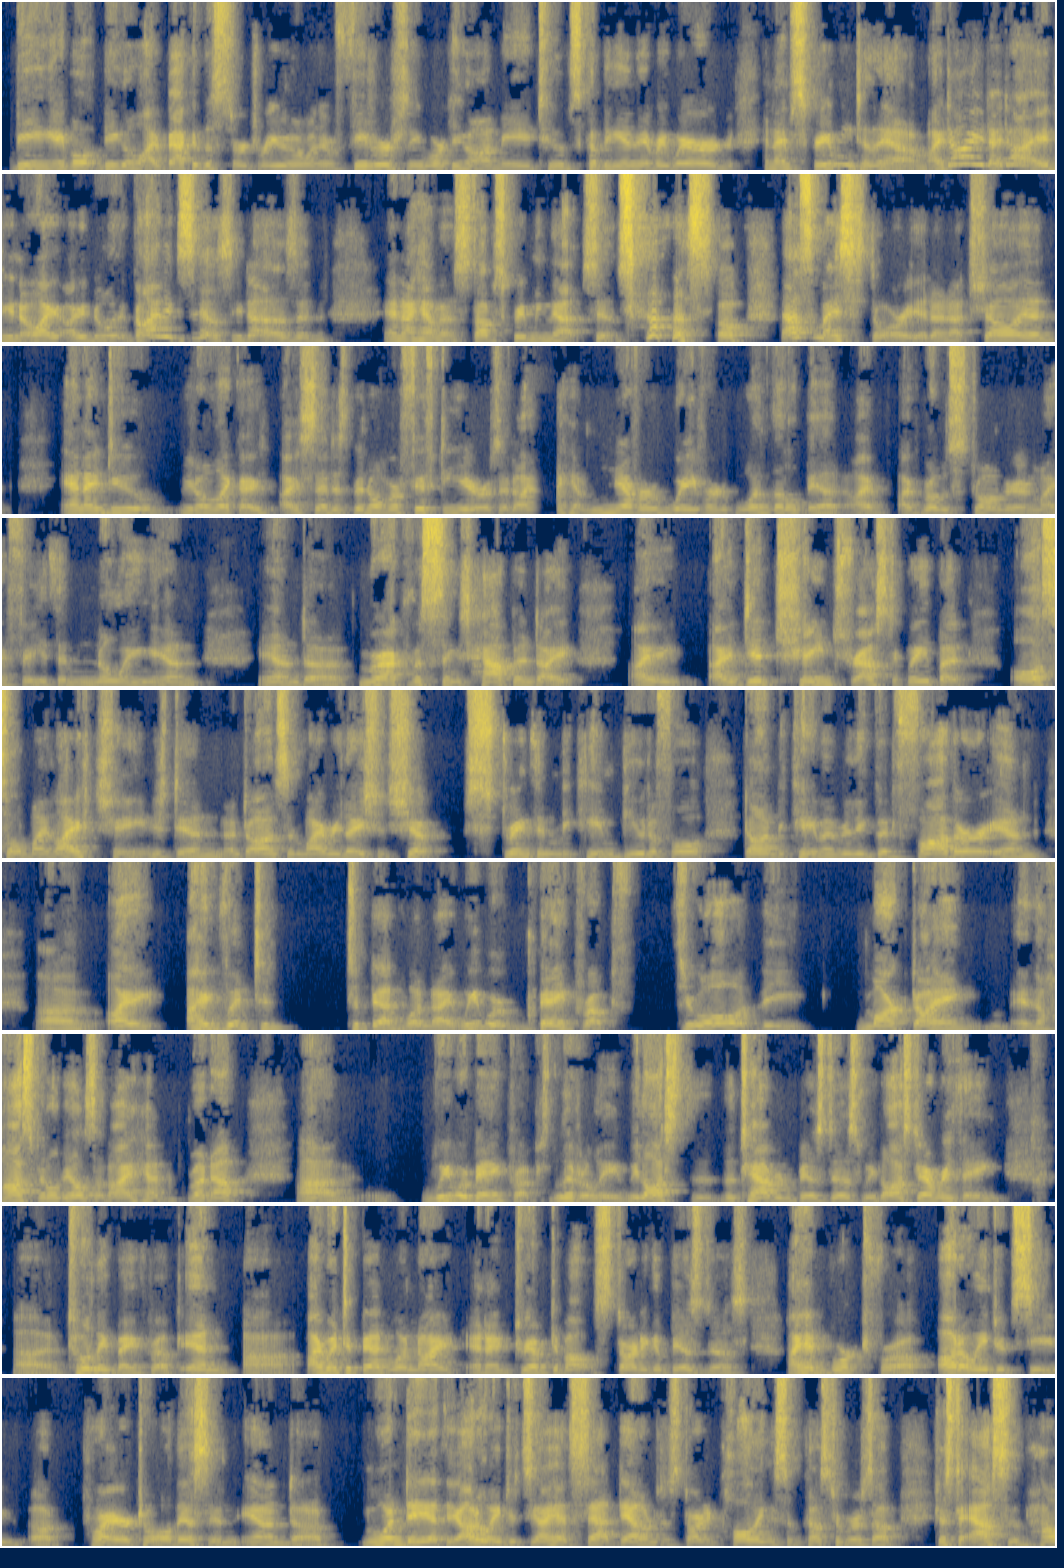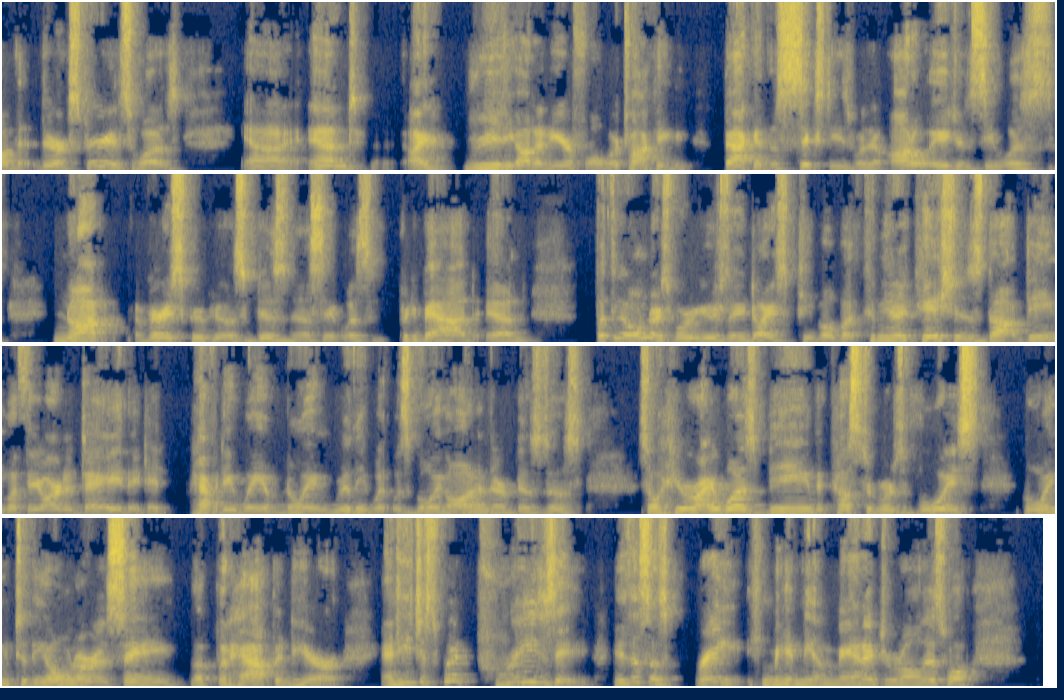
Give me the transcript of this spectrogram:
being able being alive back in the surgery room when they're feverishly working on me tubes coming in everywhere and i'm screaming to them i died i died you know i i know that god exists he does and and i haven't stopped screaming that since so that's my story in a nutshell and and I do, you know, like I, I said, it's been over 50 years and I, I have never wavered one little bit. I've, I've grown stronger in my faith and knowing and, and, uh, miraculous things happened. I, I, I did change drastically, but also my life changed and Don's and my relationship strengthened, became beautiful. Don became a really good father. And, uh, I, I went to, to bed one night. We were bankrupt through all of the Mark dying and the hospital bills that I had run up. Um, we were bankrupt, literally. We lost the, the tavern business. We lost everything, uh, totally bankrupt. And, uh, I went to bed one night and I dreamt about starting a business. I had worked for an auto agency, uh, prior to all this. And, and, uh, one day at the auto agency, I had sat down and just started calling some customers up just to ask them how the, their experience was. Uh, and I really got an earful. We're talking back in the 60s where the auto agency was not a very scrupulous business. It was pretty bad. And, but the owners were usually nice people, but communications not being what they are today, they didn't have any way of knowing really what was going on in their business. So here I was being the customer's voice, going to the owner and saying, look what happened here. And he just went crazy. This is great. He made me a manager and all this. Well,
